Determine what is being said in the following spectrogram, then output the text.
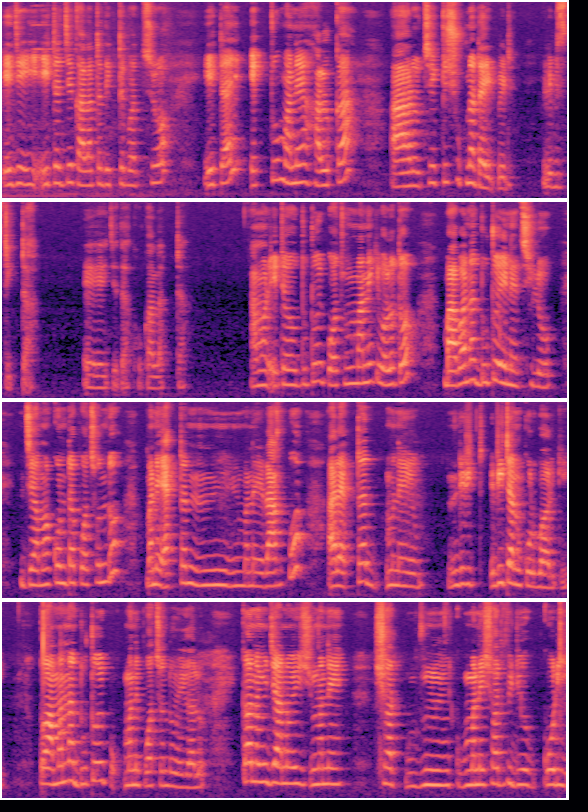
এই যে এই- এইটার যে কালারটা দেখতে পাচ্ছ এটাই একটু মানে হালকা আর হচ্ছে একটু শুকনা টাইপের লিপস্টিকটা এই যে দেখো কালারটা আমার এটাও দুটোই পছন্দ। মানে কি বলো তো বাবা না দুটো এনেছিল যে আমার কোনটা পছন্দ? মানে একটা মানে রাখব আর একটা মানে রিটার্ন করব আর কি। তো আমার না দুটোই মানে পছন্দ হয়ে গেল। কারণ আমি জানোই মানে শর্ট মানে শর্ট ভিডিও করি।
